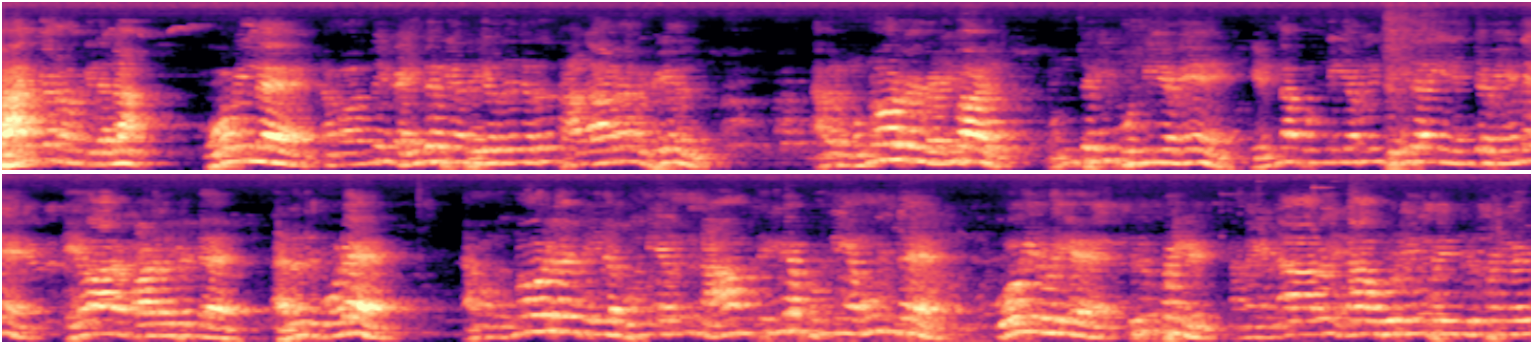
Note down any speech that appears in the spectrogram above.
பாக்கியம் நமக்கு இதெல்லாம். கோவில்ல நம்ம வந்து கைங்கரியம் செய்யறதுங்கிறது சாதாரண விஷயம் இல்லை. நமது முன்னோர்கள் வழிபாடு முன்செடி புண்ணியமே என்ன புண்ணியம் செய்தனை நெஞ்சமேன்னு தேவார பாடல்கிட்ட நல்லது கூட நம்ம முன்னோர்கள் செய்த புண்ணியம் நாம் செய்த புண்ணியமும் இந்த கோவிலுடைய திருப்பணிகள். நம்ம எல்லாரும் எல்லா ஊர்லயும் போய் திருப்பணிகள்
